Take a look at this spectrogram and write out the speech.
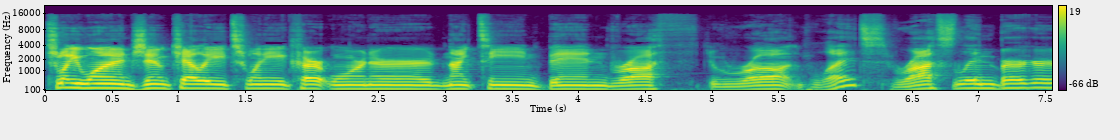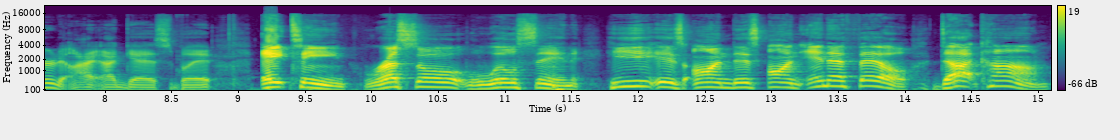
21 Jim Kelly. 20 Kurt Warner. 19 Ben Roth. Roth what? Roethlisberger, I, I guess, but 18 Russell Wilson. He is on this on NFL.com.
